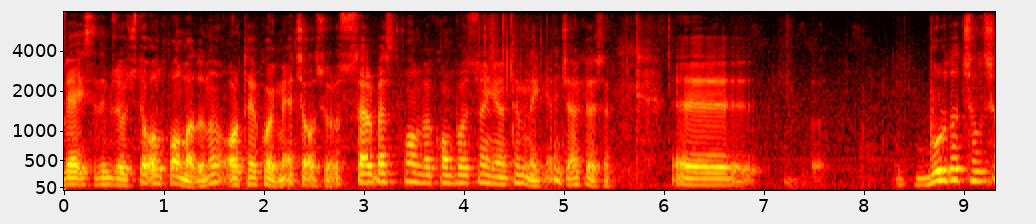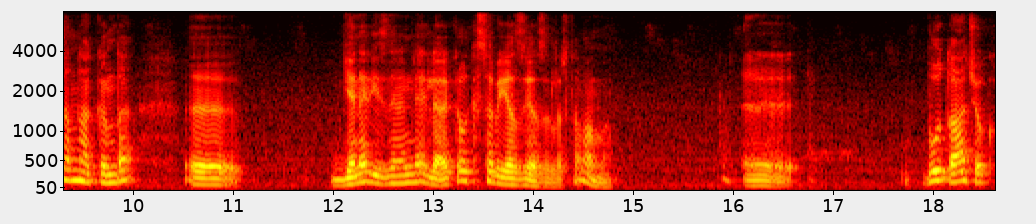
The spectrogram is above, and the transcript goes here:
veya istediğimiz ölçüde olup olmadığını ortaya koymaya çalışıyoruz. Serbest fon ve kompozisyon yöntemine gelince arkadaşlar e, burada çalışanın hakkında e, genel izlenimlerle alakalı kısa bir yazı yazılır tamam mı? E, bu daha çok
